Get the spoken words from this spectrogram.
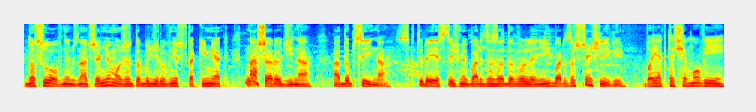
dosłownym znaczeniu, może to być również w takim jak nasza rodzina adopcyjna, z której jesteśmy bardzo zadowoleni i bardzo szczęśliwi. Bo jak to się mówi,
